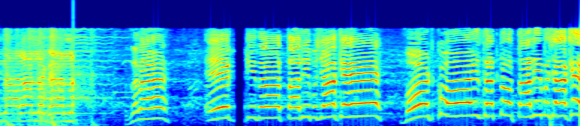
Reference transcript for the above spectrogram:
نعرہ لگانا۔ ذرا ایک کی طرح تالی بجا کے ووٹ کو عزت و تالی بجا کے۔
